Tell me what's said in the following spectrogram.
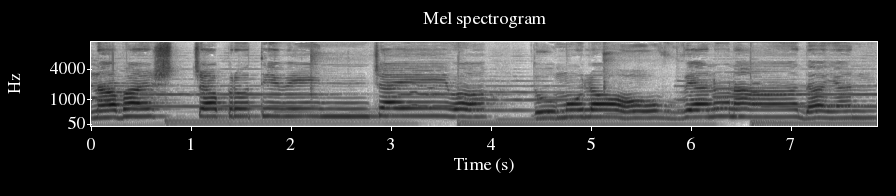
नभश्च पृथिवीञ्चैव तुमुलो व्यनुनादयन्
